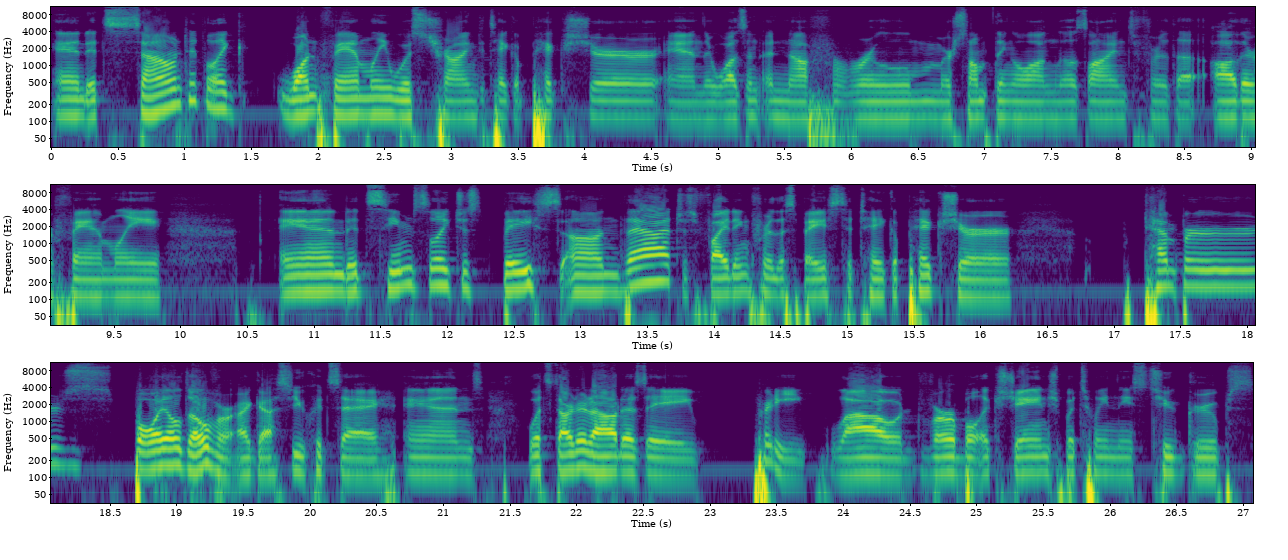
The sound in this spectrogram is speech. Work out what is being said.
And it sounded like one family was trying to take a picture and there wasn't enough room or something along those lines for the other family. And it seems like just based on that, just fighting for the space to take a picture, tempers boiled over, I guess you could say. And what started out as a pretty loud verbal exchange between these two groups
